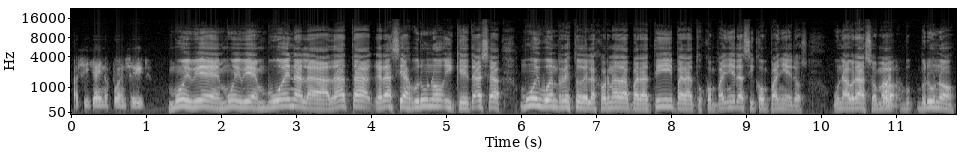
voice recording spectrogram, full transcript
así que ahí nos pueden seguir. Muy bien, muy bien. Buena la data. Gracias, Bruno, y que haya muy buen resto de la jornada para ti, para tus compañeras y compañeros. Un abrazo, Bruno.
